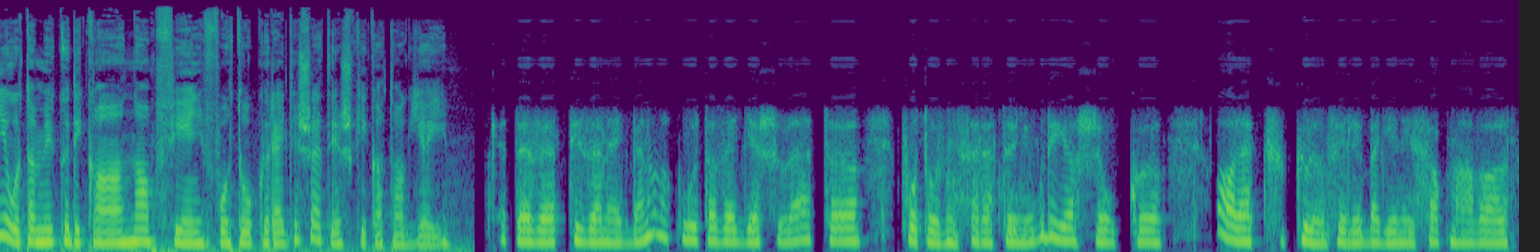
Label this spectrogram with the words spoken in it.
Mióta működik a Napfény Fotókör Egyesület, és kik a tagjai? 2011-ben alakult az Egyesület, fotózni szerető nyugdíjasok, a legkülönfélébb egyéni szakmával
